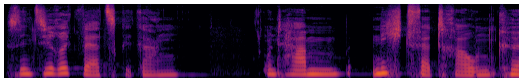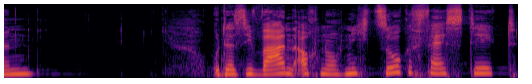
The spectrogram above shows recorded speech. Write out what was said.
sind sie rückwärts gegangen und haben nicht vertrauen können. Oder sie waren auch noch nicht so gefestigt,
